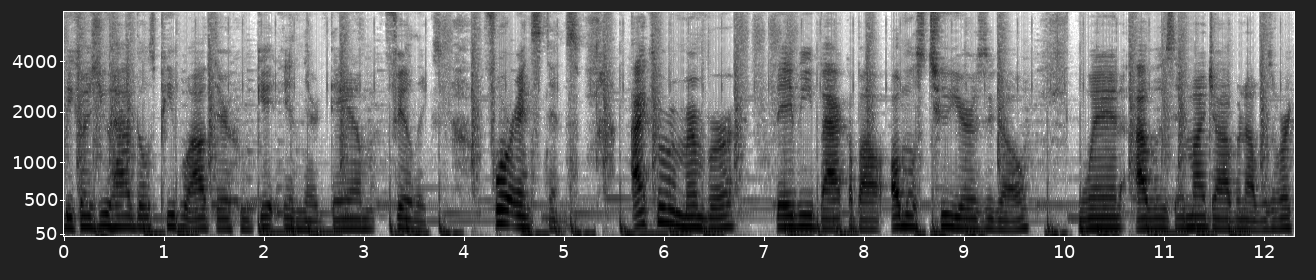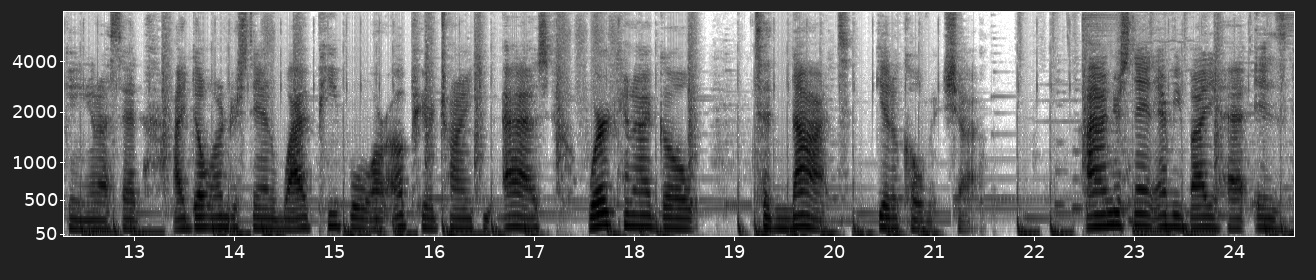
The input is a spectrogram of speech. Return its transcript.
Because you have those people out there who get in their damn feelings. For instance, I can remember maybe back about almost two years ago when I was in my job and I was working, and I said, I don't understand why people are up here trying to ask, where can I go to not get a COVID shot? I understand everybody ha- is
